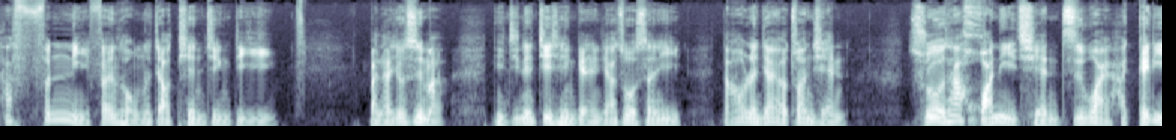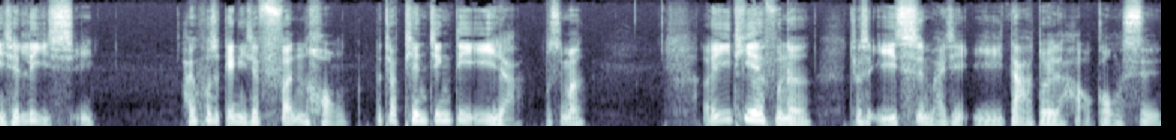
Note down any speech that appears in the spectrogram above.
他分你分红，那叫天经地义，本来就是嘛。你今天借钱给人家做生意，然后人家有赚钱，除了他还你钱之外，还给你一些利息，还或是给你一些分红，那叫天经地义呀，不是吗？而 ETF 呢，就是一次买进一大堆的好公司，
